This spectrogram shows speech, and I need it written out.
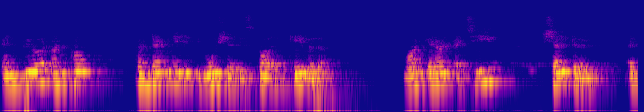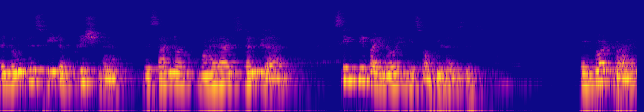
and pure uncontaminated emotion is called Kevala. One cannot achieve shelter at the lotus feet of Krishna, the son of Maharaj Nanda, simply by knowing his opulences. Purport by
